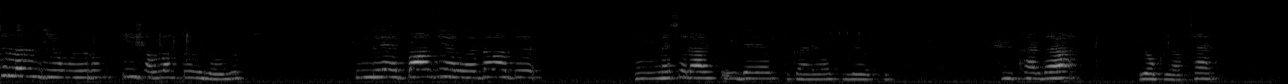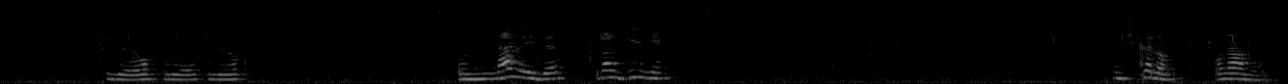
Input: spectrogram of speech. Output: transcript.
hatırlarım diye umuyorum. İnşallah. Da öyle olur. Şimdi bazı yerlerde vardı. Hmm, Mesela şeyde yoktu galiba. Şurada yoktu. Şu yukarıda yok zaten. Şurada yok, burada yok, burada yok. Hmm, Neredeydi? Biraz gezeyim. Şunu çıkaralım. Onu almayalım.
